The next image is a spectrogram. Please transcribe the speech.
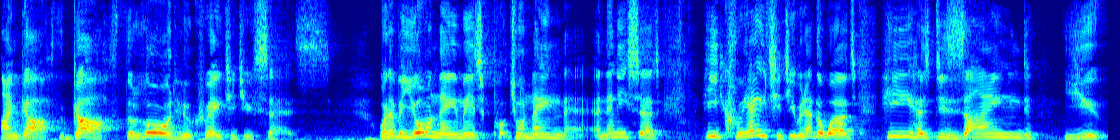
I'm Garth. Garth, the Lord who created you says. Whatever your name is, put your name there. And then he says, He created you. In other words, He has designed you.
